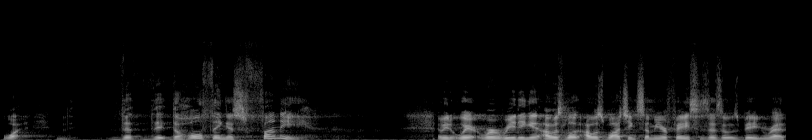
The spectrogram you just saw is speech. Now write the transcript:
What the, the, the whole thing is funny. I mean, we're, we're reading it. I was, look, I was watching some of your faces as it was being read.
